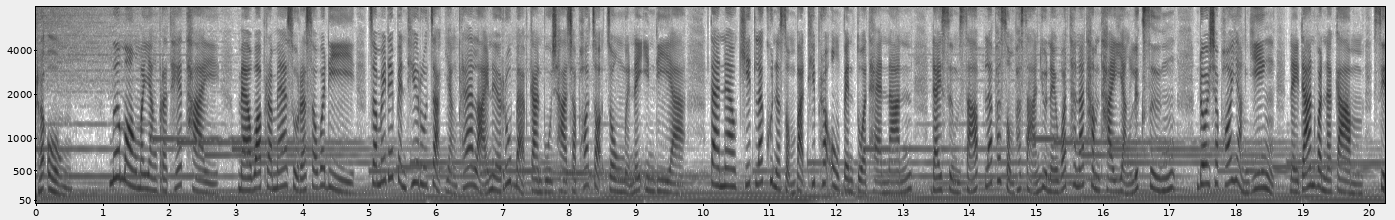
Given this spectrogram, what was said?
พระองค์ เมื่อมองมายังประเทศไทย แม้ว่าพระแม่สุรสวดี จะไม่ได้เป็นที่รู้จักอย่างแพร่หลายในรูปแบบการบูชาเฉพาะเจาะจงเหมือนในอินเดีย แต่แนวคิดและคุณสมบัติที่พระองค์เป็นตัวแทนนั้น ได้ซึมซับและผสมผสานอยู่ในวัฒนธรรมไทยอย่างลึกซึ้ง โดยเฉพาะอย่างยิ่งในด้านวรรณกรรม ศิ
